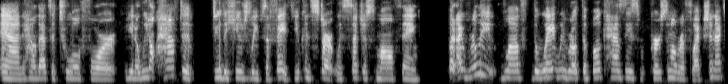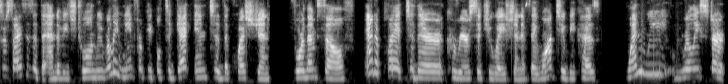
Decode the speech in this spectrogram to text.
and how that's a tool for, you know, we don't have to do the huge leaps of faith. You can start with such a small thing but I really love the way we wrote the book has these personal reflection exercises at the end of each tool. And we really need for people to get into the question for themselves and apply it to their career situation if they want to, because when we really start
